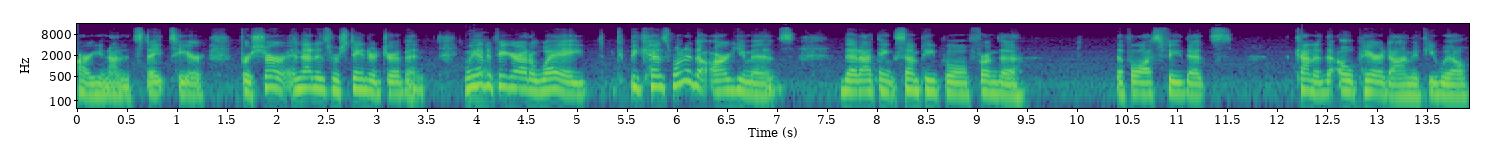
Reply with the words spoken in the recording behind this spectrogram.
our United States here for sure, and that is we're standard driven. We yeah. had to figure out a way because one of the arguments that I think some people from the the philosophy that's kind of the old paradigm, if you will,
